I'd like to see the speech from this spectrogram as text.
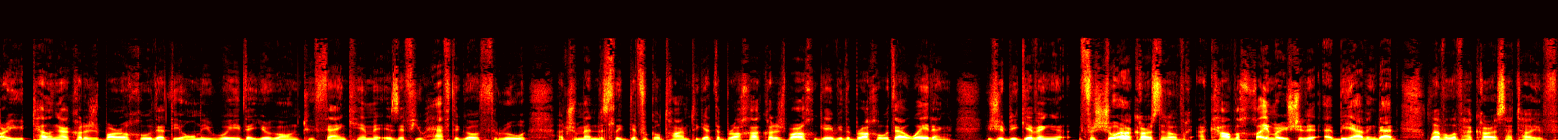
Are you telling HaKadosh Baruch Hu that the only way that you're going to thank him is if you have to go through a tremendously difficult time to get the bracha? HaKadosh Baruch Hu gave you the bracha without waiting. You should be giving, for sure, HaKaras Hatov. A Kal V'chaymer, you should be having that level of HaKaras Hatov.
